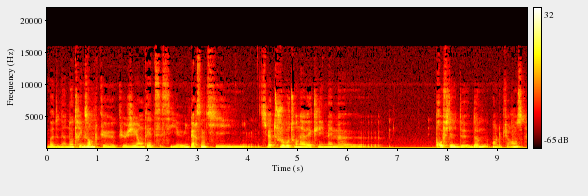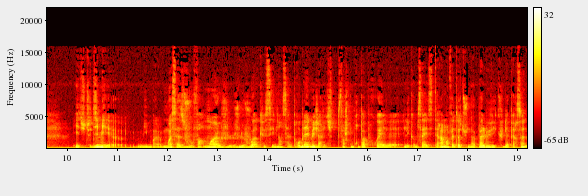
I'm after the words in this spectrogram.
va donner un autre exemple que, j'ai en tête, c'est une personne qui, qui, va toujours retourner avec les mêmes profils d'hommes, en l'occurrence, et tu te dis, mais mais moi, ça se voit, enfin moi je, le vois que c'est bien ça le problème et j'arrive, enfin je comprends pas pourquoi elle, est comme ça, etc. Mais en fait toi tu n'as pas le vécu de la personne,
